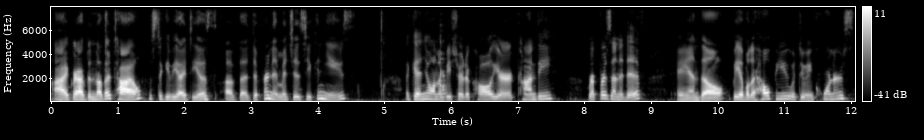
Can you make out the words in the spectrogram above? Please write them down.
I grabbed another tile just to give you ideas of the different images you can use. Again, you'll want to be sure to call your Conde representative and they'll be able to help you with doing corners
